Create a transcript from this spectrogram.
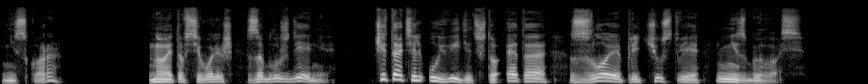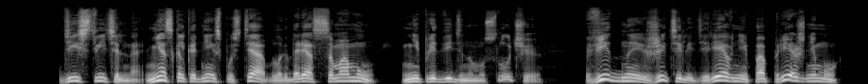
Не скоро? Но это всего лишь заблуждение. Читатель увидит, что это злое предчувствие не сбылось. Действительно, несколько дней спустя, благодаря самому непредвиденному случаю, видные жители деревни по-прежнему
